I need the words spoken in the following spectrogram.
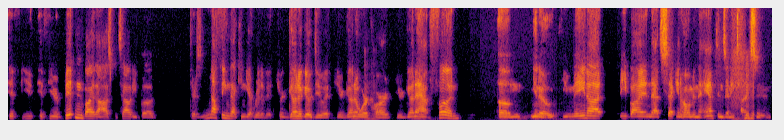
if you if you're bitten by the hospitality bug, there's nothing that can get rid of it. You're gonna go do it. You're gonna work mm-hmm. hard. You're gonna have fun. Um, you know, you may not be buying that second home in the Hamptons anytime soon,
